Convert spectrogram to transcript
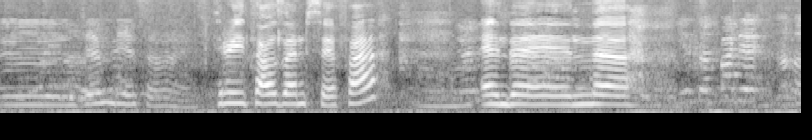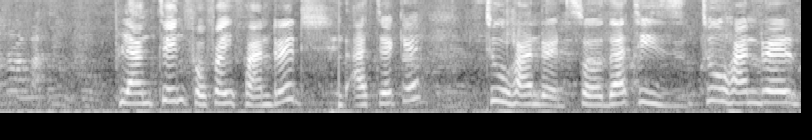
Hum, J'aime bien ça. ouais. 3000 sefa. And then uh, plantain for 500. Ateke 200. So that is 200,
